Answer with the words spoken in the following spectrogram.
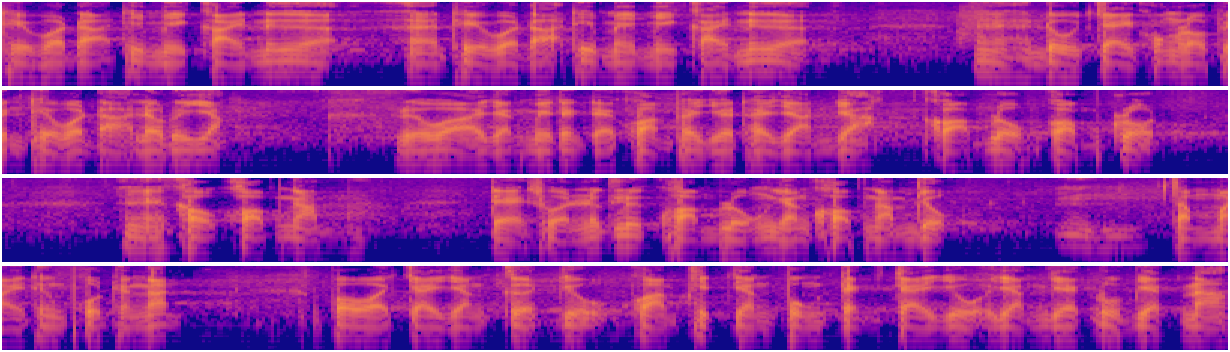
เทวดาที่มีกายเนื้อ เทวดาที่ไม่มีกายเนื้อเอ่อดูใจของเราเป็นเทวดาแล้วหรือยังหรือว่ายังมีตั้งแต่ความทะเยอทะยานอยากความโลภความโกรธ เข้าครอบงำแต่ส่วนลึกๆความหลงยังครอบงำอยู่ทำไมถึงพูดอย่างนั้นเพราะว่าใจยังเกิดอยู่ ความคิดยังปรุงแต่งใจอยู่ยังแยกรูปแยกนาม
